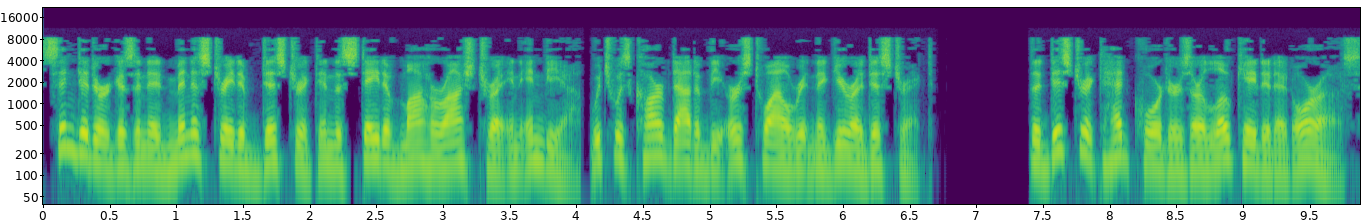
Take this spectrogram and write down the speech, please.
Sindhudurg is an administrative district in the state of Maharashtra in India, which was carved out of the erstwhile Ratnagiri district. The district headquarters are located at Oros.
